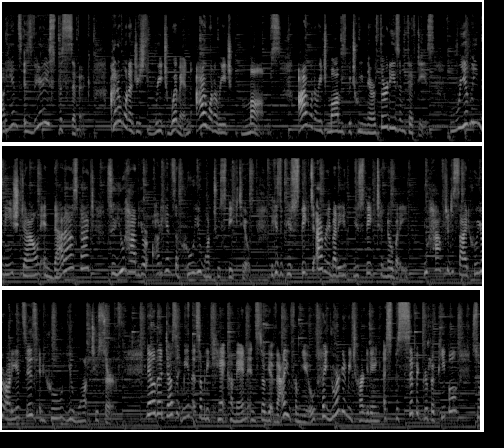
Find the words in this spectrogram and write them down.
audience is very specific. I don't want to just reach women, I want to reach moms. I want to reach moms between their 30s and 50s really niche down in that aspect so you have your audience of who you want to speak to. Because if you speak to everybody, you speak to nobody. You have to decide who your audience is and who you want to serve. Now, that doesn't mean that somebody can't come in and still get value from you, but you're going to be targeting a specific group of people, so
